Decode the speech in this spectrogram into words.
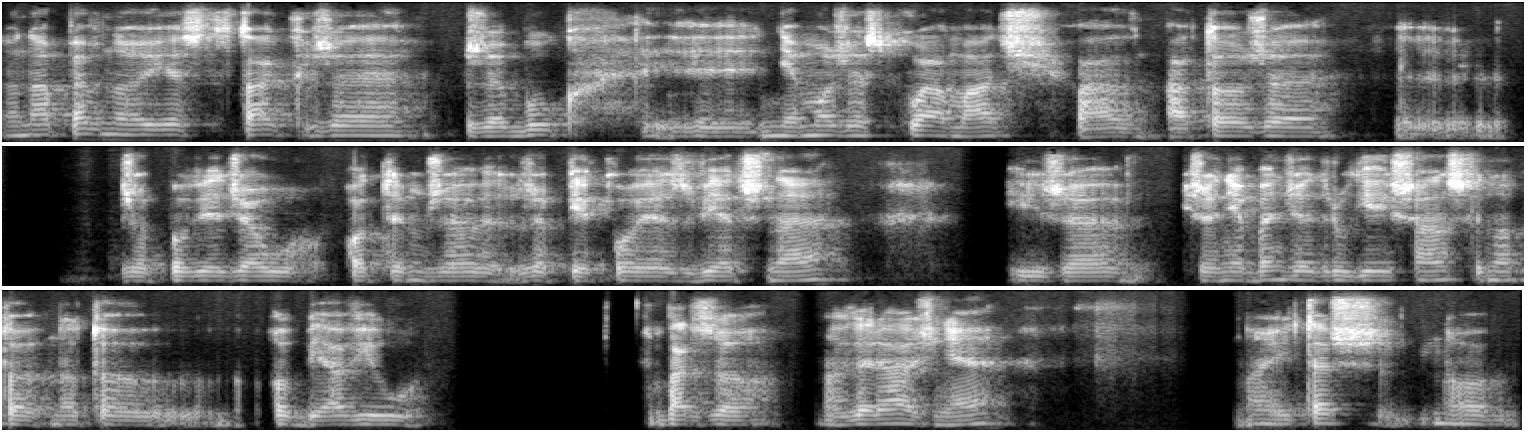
no na pewno jest tak, że, że Bóg y, nie może skłamać, a, a to, że, y, że powiedział o tym, że, że piekło jest wieczne i że, że nie będzie drugiej szansy, no to, no to objawił bardzo wyraźnie. No i też no,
